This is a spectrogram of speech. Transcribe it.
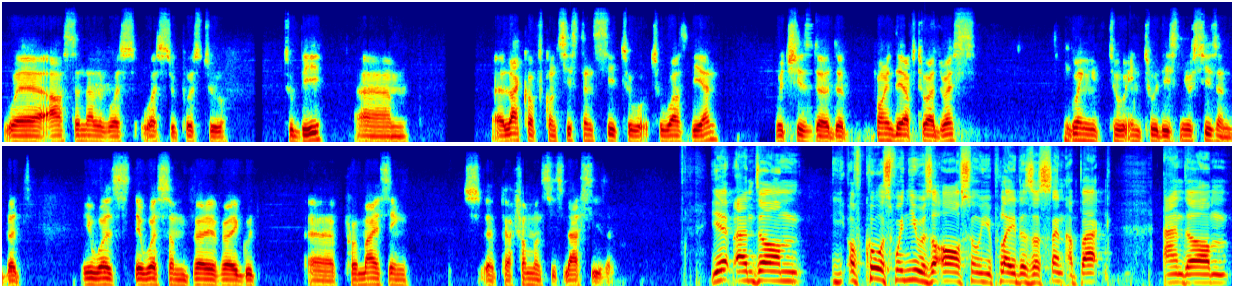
where Arsenal was was supposed to to be. Um, a lack of consistency to, towards the end, which is the, the point they have to address going into into this new season. But it was there was some very very good, uh, promising uh, performances last season. Yep, and um, of course, when you was at Arsenal, you played as a centre back, and um,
